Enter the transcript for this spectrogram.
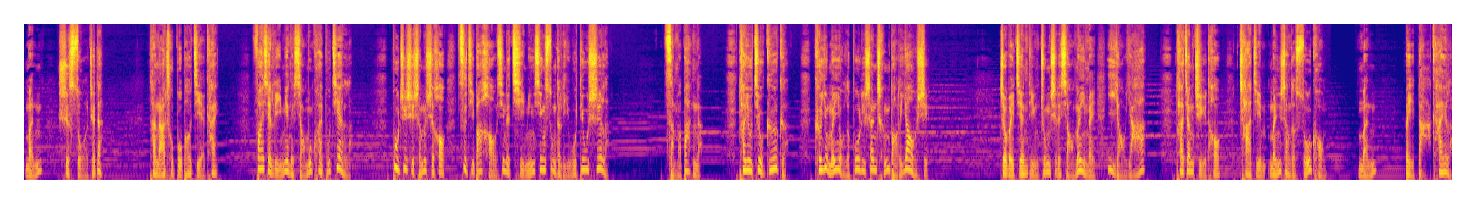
门是锁着的。他拿出布包解开，发现里面的小木块不见了，不知是什么时候自己把好心的启明星送的礼物丢失了。怎么办呢？他又救哥哥，可又没有了玻璃山城堡的钥匙。这位坚定忠实的小妹妹一咬牙，她将指头插进门上的锁孔，门被打开了。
